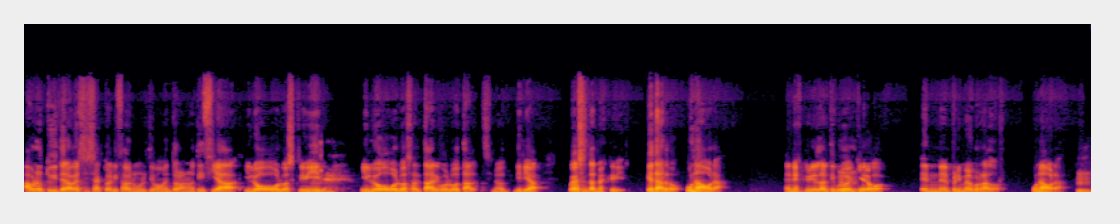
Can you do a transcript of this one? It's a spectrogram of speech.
abro Twitter a ver si se ha actualizado en un último momento la noticia y luego vuelvo a escribir y luego vuelvo a saltar y vuelvo tal. Sino diría, voy a sentarme a escribir. ¿Qué tardo? Una hora en escribir el artículo que mm. quiero en el primer borrador. Una hora. Mm.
